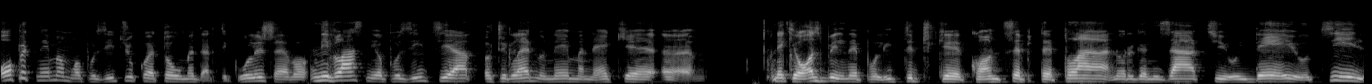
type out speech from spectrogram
opet nemamo opoziciju koja to ume da artikuliše. Evo, ni vlast ni opozicija očigledno nema neke, neke ozbiljne političke koncepte, plan, organizaciju, ideju, cilj,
